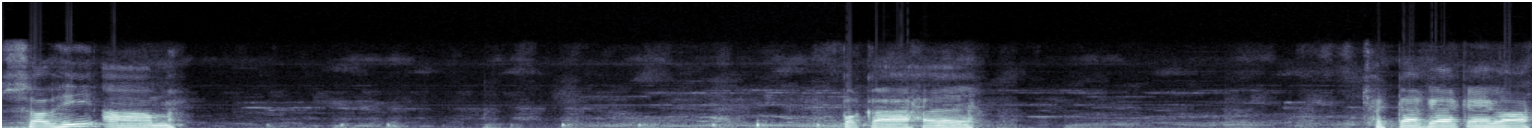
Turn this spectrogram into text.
सभी आम पका है। छठा क्या कहेगा?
